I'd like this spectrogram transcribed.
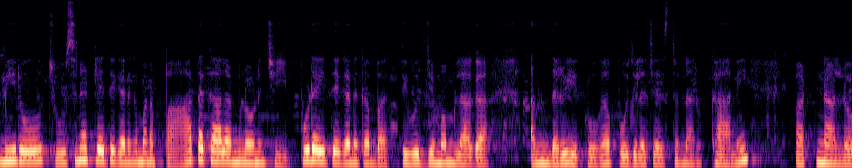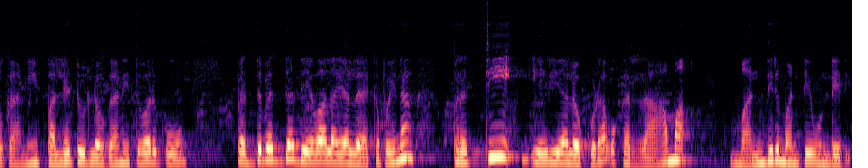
మీరు చూసినట్లయితే కనుక మన పాతకాలంలో నుంచి ఇప్పుడైతే కనుక భక్తి ఉద్యమంలాగా అందరూ ఎక్కువగా పూజలు చేస్తున్నారు. కానీ పట్టణాల్లో కానీ పల్లెటూరులో కానీ ఇంతవరకు పెద్ద పెద్ద దేవాలయాలు లేకపోయినా ప్రతి ఏరియాలో కూడా ఒక రామ మందిరం అంటే ఉండేది.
